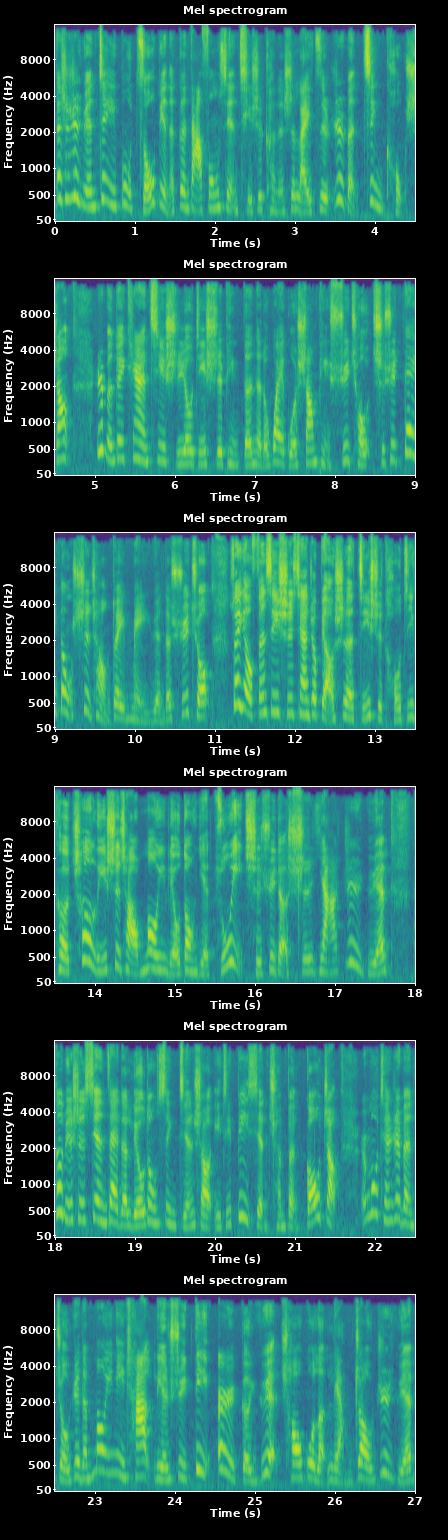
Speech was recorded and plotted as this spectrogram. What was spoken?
但是日元进一步走贬的更大风险，其实可能是来自日本进口商。日本对天然气、石油及食品等等的外国商品需求持续带动市场对美元的需求，所以有分析师现在就表示了，即使投机客撤离市场，贸易流动也足以持续的施压日元，特别是现在的流动性减少以及避险成本高涨。而目前日本九月的贸易逆差连续第二个月超过了两兆日元，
